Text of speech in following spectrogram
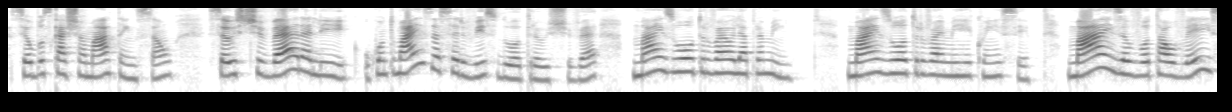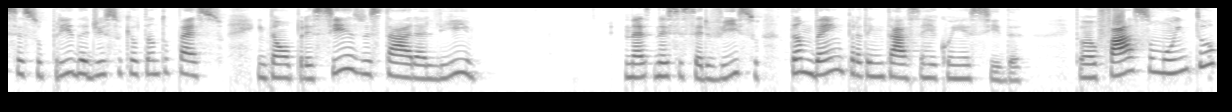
se eu buscar chamar atenção, se eu estiver ali, o quanto mais a serviço do outro eu estiver, mais o outro vai olhar para mim, mais o outro vai me reconhecer, mais eu vou talvez ser suprida disso que eu tanto peço. Então eu preciso estar ali nesse serviço também para tentar ser reconhecida. Então eu faço muito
